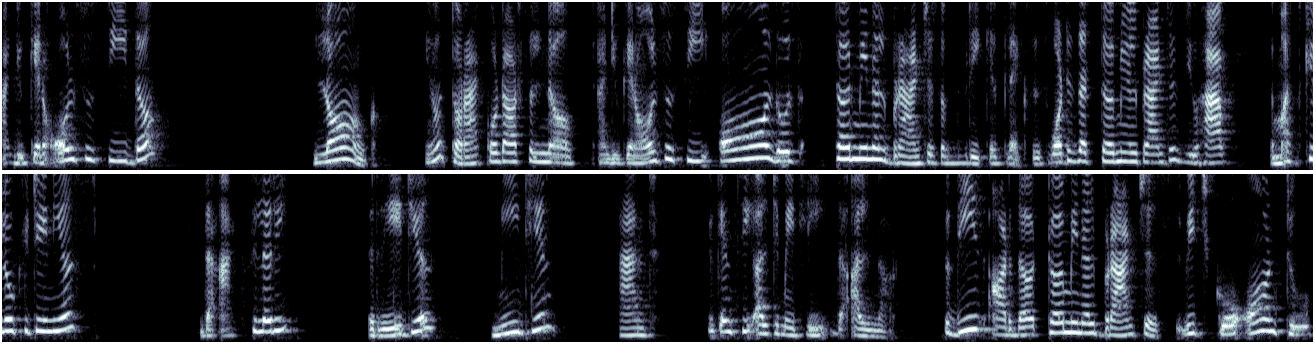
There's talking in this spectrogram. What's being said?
and you can also see the long, you know, thoracodorsal nerve. And you can also see all those terminal branches of the brachial plexus. What is that terminal branches? You have the musculocutaneous, the axillary, the radial, median, and you can see ultimately the ulnar. So these are the terminal branches which go on to,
